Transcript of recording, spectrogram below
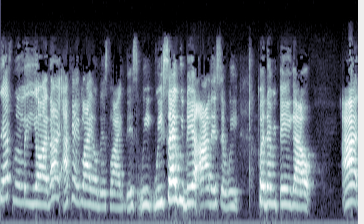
definitely, y'all, and I, I can't lie on this like this. We we say we being honest and we putting everything out. I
